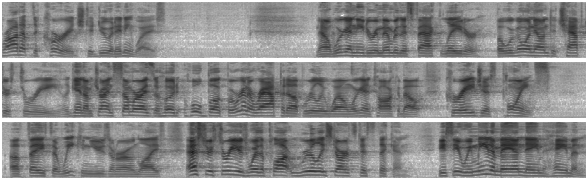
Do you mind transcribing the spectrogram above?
brought up the courage to do it anyways. Now, we're going to need to remember this fact later, but we're going on to chapter 3. Again, I'm trying to summarize the whole book, but we're going to wrap it up really well, and we're going to talk about courageous points of faith that we can use in our own life. Esther 3 is where the plot really starts to thicken. You see, we meet a man named Haman,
